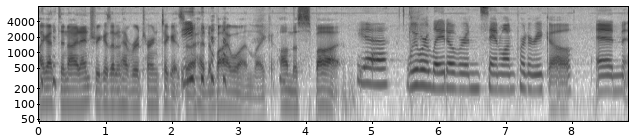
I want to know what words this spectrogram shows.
I got denied entry because I didn't have a return ticket, so I had to buy one like on the spot. yeah. We were laid over in San Juan, Puerto Rico, and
